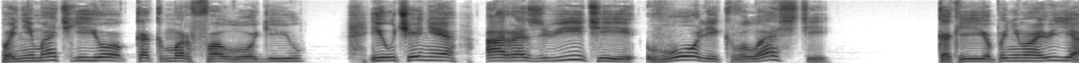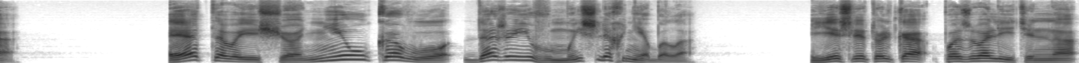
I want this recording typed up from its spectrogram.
понимать ее как морфологию и учение о развитии воли к власти, как ее понимаю я — этого еще ни у кого даже и в мыслях не было. Если только позволительно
